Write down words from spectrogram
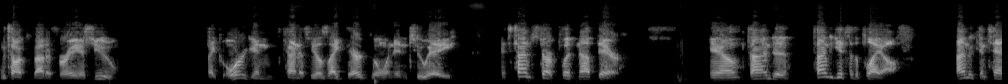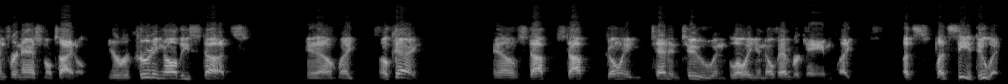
we talked about it for ASU. Like Oregon kind of feels like they're going into a. It's time to start putting up there. You know, time to time to get to the playoff. Time to contend for a national title. You're recruiting all these studs. You know, like okay, you know, stop stop going ten and two and blowing a November game. Like let's let's see you do it.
